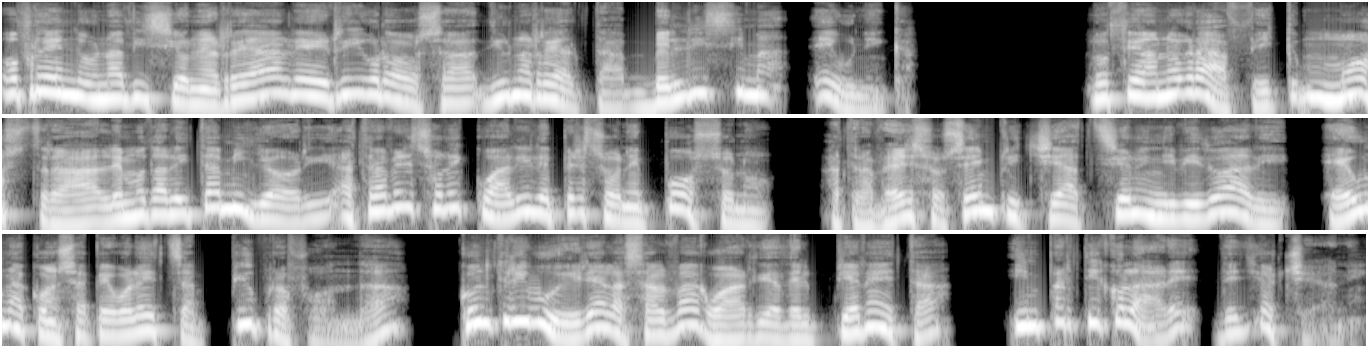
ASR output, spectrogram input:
offrendo una visione reale e rigorosa di una realtà bellissima e unica. L'Oceanographic mostra le modalità migliori attraverso le quali le persone possono, attraverso semplici azioni individuali e una consapevolezza più profonda, contribuire alla salvaguardia del pianeta, in particolare degli oceani.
